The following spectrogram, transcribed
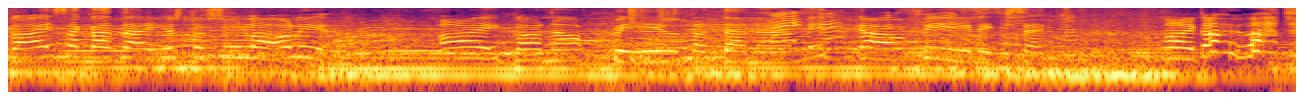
Kaisa Katajusto, sulla oli aika nappi-ilta tänään. Mitkä on fiilikset? Aika hyvät.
